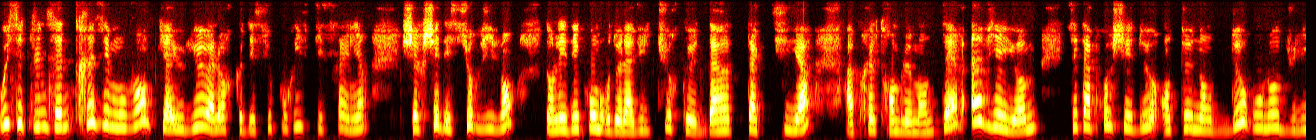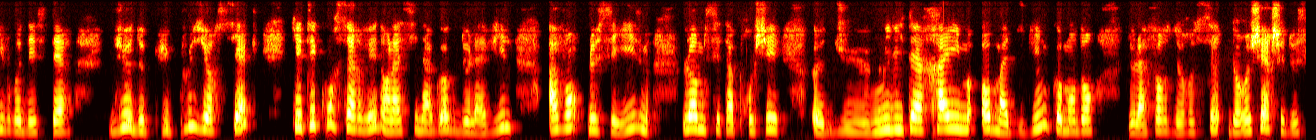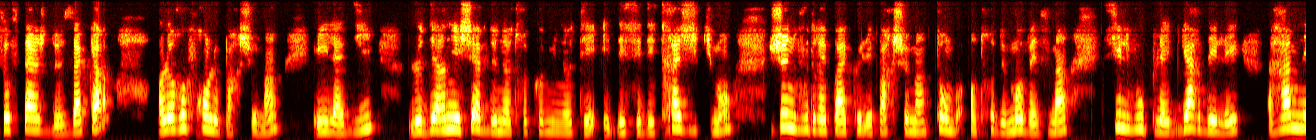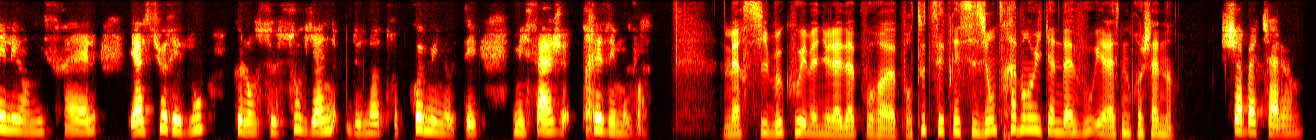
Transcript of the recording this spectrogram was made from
Oui, c'est une scène très émouvante qui a eu lieu alors que des secouristes israéliens cherchaient des survivants dans les décombres de la ville turque d'Antakya après le tremblement de terre. Un vieil homme s'est approché d'eux en tenant deux rouleaux du livre d'Esther, vieux depuis plusieurs siècles, qui étaient conservés dans la synagogue de la ville avant le séisme. L'homme s'est approché euh, du militaire Chaim Omadgin, commandant de la force de, de recherche et de sauvetage de Zaka, en leur offrant le parchemin et il a dit Le dernier chef de notre communauté est décédé tragiquement. Je ne voudrais pas que les parchemins tombent entre de mauvaises mains. S'il vous plaît, gardez-les, ramenez-les en Israël et assurez-vous que l'on se souvienne de notre communauté. Message très émouvant. Merci beaucoup Emmanuel Ada pour, euh, pour toutes ces précisions. Très bon week-end à vous et à la semaine prochaine. Shabbat Shalom.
